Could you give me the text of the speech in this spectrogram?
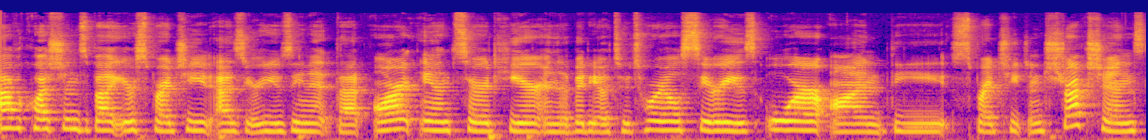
have questions about your spreadsheet as you're using it that aren't answered here in the video tutorial series or on the spreadsheet instructions,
